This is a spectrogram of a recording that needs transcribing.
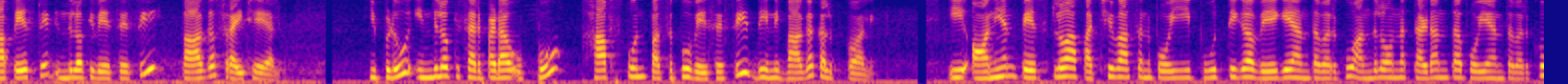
ఆ పేస్ట్ని ఇందులోకి వేసేసి బాగా ఫ్రై చేయాలి. ఇప్పుడు ఇందులోకి సరిపడా ఉప్పు హాఫ్ స్పూన్ పసుపు వేసేసి దీన్ని బాగా కలుపుకోవాలి. ఈ ఆనియన్ పేస్ట్లో ఆ పచ్చి వాసన పోయి పూర్తిగా వేగేంత వరకు అందులో ఉన్న తడంతా పోయేంత వరకు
